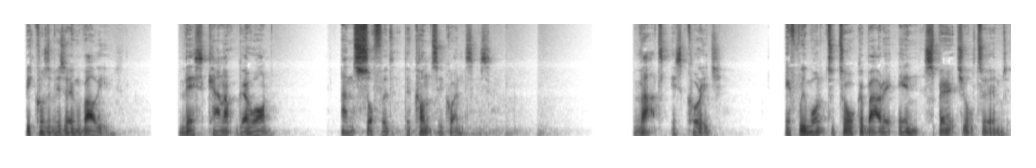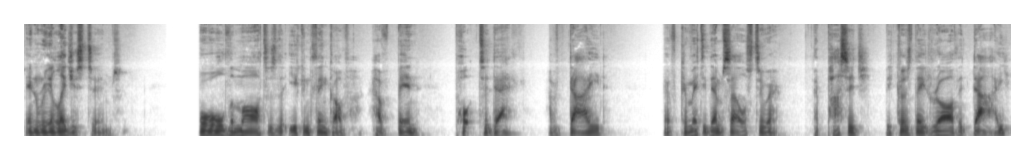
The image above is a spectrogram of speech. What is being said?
because of his own values. This cannot go on and suffered the consequences. That is courage if we want to talk about it in spiritual terms, in religious terms, all the martyrs that you can think of have been put to death, have died, have committed themselves to a, a passage because they'd rather die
